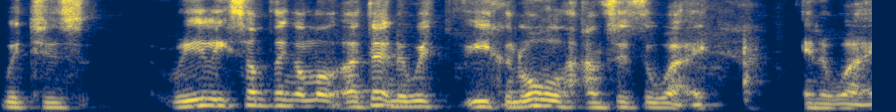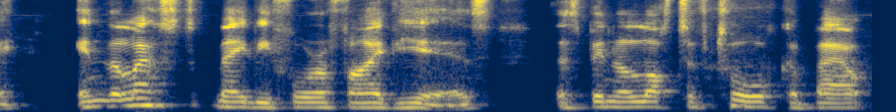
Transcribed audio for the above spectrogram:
which is really something along, I don't know if you can all answer the way, in a way. In the last maybe four or five years, there's been a lot of talk about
